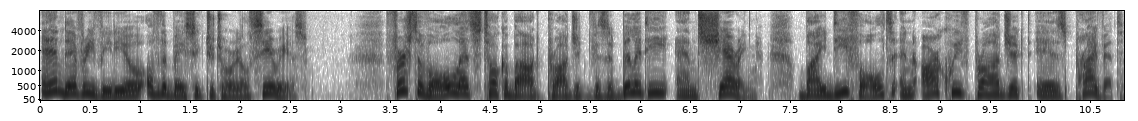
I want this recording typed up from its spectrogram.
and every video of the basic tutorial series. First of all, let's talk about project visibility and sharing. By default, an Arcweave project is private.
